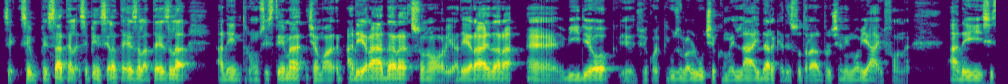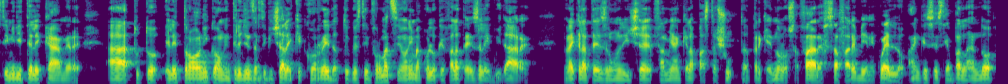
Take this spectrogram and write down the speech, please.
se, se, pensate, se pensi alla Tesla, la Tesla ha dentro un sistema, diciamo, ha dei radar sonori, ha dei radar eh, video eh, cioè che usano la luce come il LiDAR, che adesso tra l'altro c'è nei nuovi iPhone, ha dei sistemi di telecamere, ha tutto elettronico, ha un'intelligenza artificiale che correda tutte queste informazioni, ma quello che fa la Tesla è guidare. Non è che la Tesla uno dice fammi anche la pasta asciutta, perché non lo sa fare, sa fare bene quello, anche se stiamo parlando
